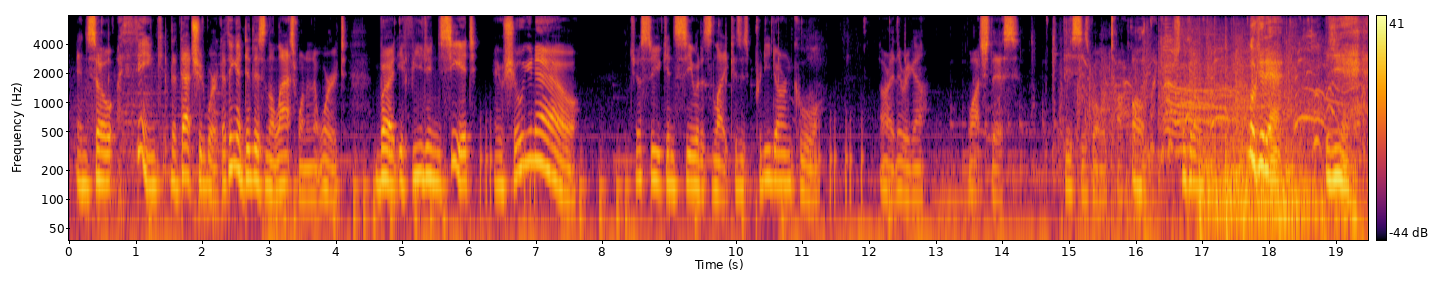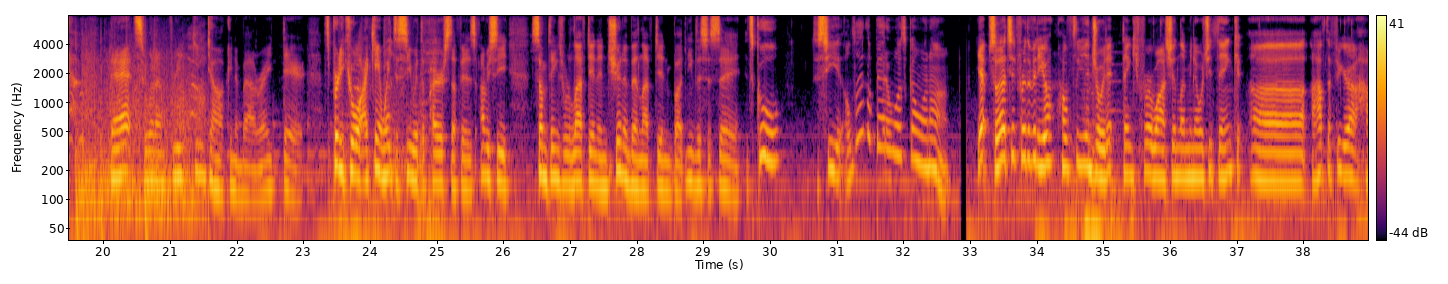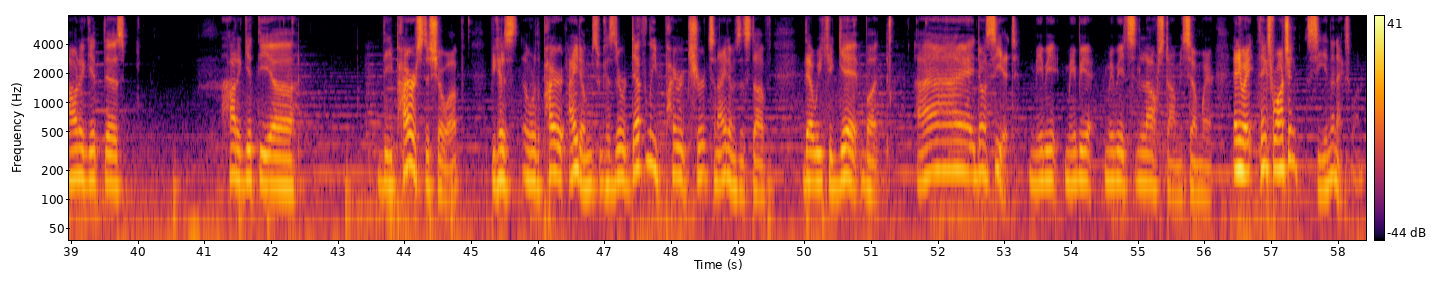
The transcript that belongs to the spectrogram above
And so I think that that should work. I think I did this in the last one and it worked. But if you didn't see it, I'll show you now just so you can see what it's like, because it's pretty darn cool. Alright, there we go. Watch this. This is what we're talking Oh my gosh, look at all that. Look at that! Yeah! That's what I'm freaking talking about right there. It's pretty cool. I can't wait to see what the pirate stuff is. Obviously, some things were left in and shouldn't have been left in, but needless to say, it's cool to see a little bit of what's going on. Yep, so that's it for the video. Hopefully you enjoyed it. Thank you for watching. Let me know what you think. Uh, i have to figure out how to get this, how to get the, uh, the pirates to show up. Because, or the pirate items, because there were definitely pirate shirts and items and stuff that we could get, but I don't see it. Maybe, maybe, maybe it's lost on me somewhere. Anyway, thanks for watching. See you in the next one.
